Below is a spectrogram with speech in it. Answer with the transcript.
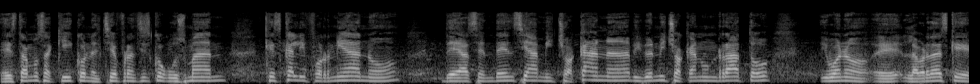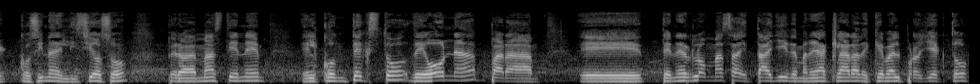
estamos aquí con el chef Francisco Guzmán, que es californiano, de ascendencia michoacana, vivió en Michoacán un rato. Y bueno, la verdad es que cocina delicioso, pero además tiene el contexto de ONA para eh, tenerlo más a detalle y de manera clara de qué va el proyecto,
